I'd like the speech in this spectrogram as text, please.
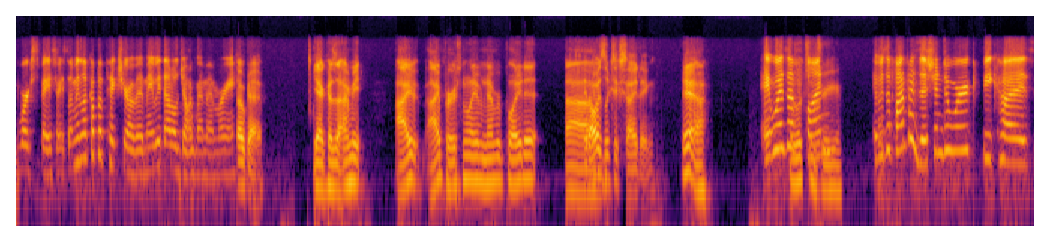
worked space race. Let me look up a picture of it. Maybe that'll jog my memory. Okay. Yeah, because I mean, I I personally have never played it. Um, it always looks exciting. yeah. It was a looks fun. intriguing. It was a fun position to work because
